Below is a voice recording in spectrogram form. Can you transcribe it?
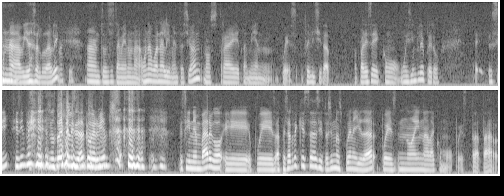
una vida saludable. Ah, entonces también una, una buena alimentación nos trae también pues felicidad. Parece como muy simple, pero eh, sí, sí es simple. nos trae felicidad comer bien. Sin embargo, eh, pues a pesar de que estas situaciones nos pueden ayudar, pues no hay nada como pues tratar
